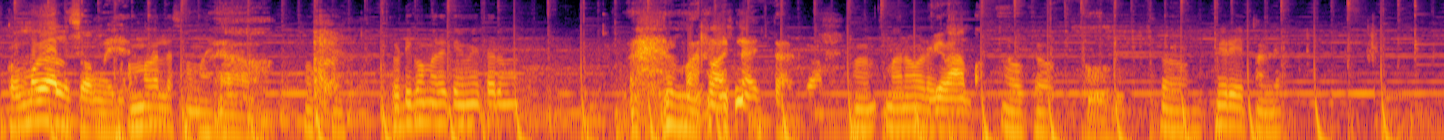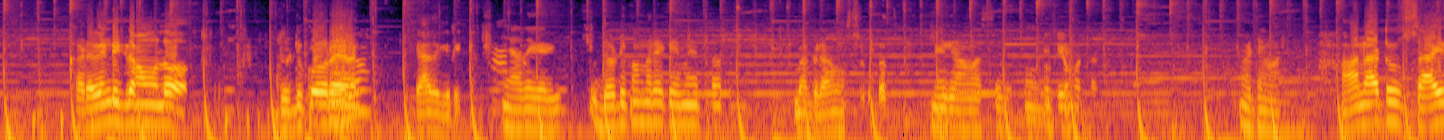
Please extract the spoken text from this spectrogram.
కొమ్మగాళ్ళు సోమయ్య. అమ్మగల్ల సోమయ్య. దొడ్డి కొమ్మరికి ఏమవుతారు మనవాడిని అవుతాడు. మన- మనవాడే. గ్రామ. Okay okay. మీరు చెప్పండి. కడవెండి గ్రామంలో దొడ్డుకోర? యాదగిరి. యాదగిరి. దొడ్డి కొమ్మరికి ఏమవుతారు మా గ్రామస్తులు మీ గ్రామస్తులు ఒకటే ఆనాటి సాయి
